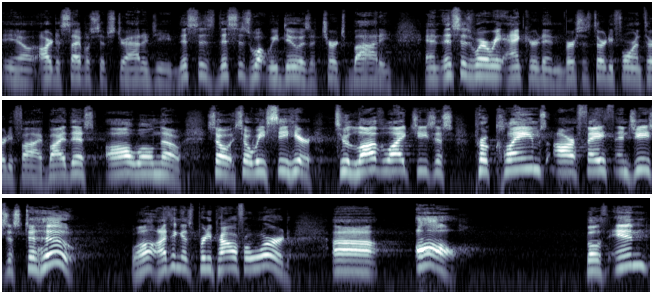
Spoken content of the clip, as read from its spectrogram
you know, our discipleship strategy, this is, this is what we do as a church body. And this is where we anchored in verses 34 and 35. By this, all will know. So, so we see here, to love like Jesus proclaims our faith in Jesus. To who? Well, I think it's a pretty powerful word. Uh, all. Both in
